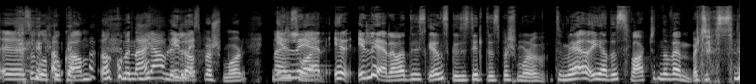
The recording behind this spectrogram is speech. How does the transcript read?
eh, så godt hun kan. Det har kommet et Nei, jævlig bra spørsmål. Nei, Jeg ler, jeg, jeg ler av at du skulle ønske du stilte spørsmål til meg, og jeg hadde svart novemberdress.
